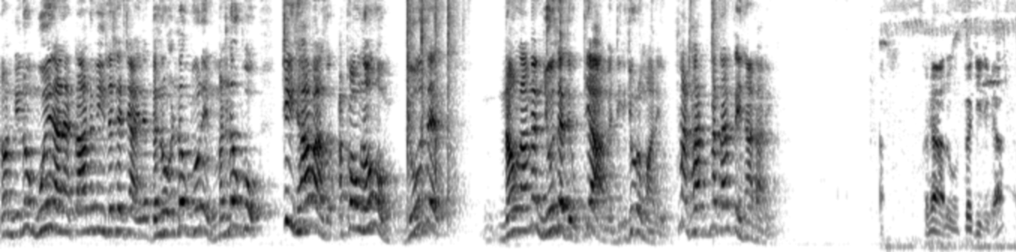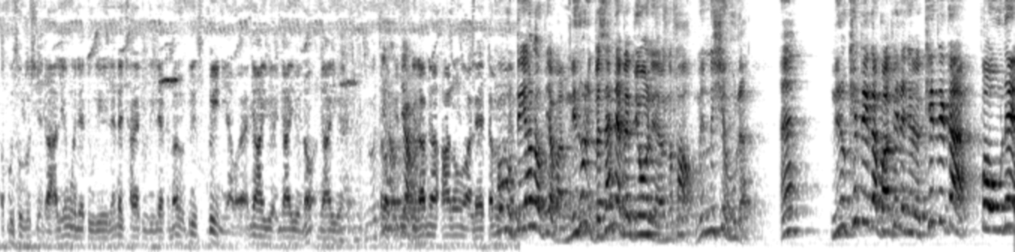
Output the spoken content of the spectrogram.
နော်နင်တို့မွေးလာတဲ့တားသမီးလက်ထက်ကြရင်လည်းဒီလိုအလုပ်မျိုးတွေမလုပ်ဖို့ကြိတ်ထားပါဆိုအကောင်လုံးကိုမျိုးဆက်နောင်လာမဲ့မျိုးဆက်တွေကိုပြရမယ်ဒီအကျိုးတော်မာတွေကိုမှတ်ထားမှတ်တမ်းတင်ထားတာတွေခင်ဗျားတို့တွေ့ကြည့်လေဗျာအခုဆိုလို့ရှိရင်ဒါအလင်းဝင်တဲ့တူတွေလက်နဲ့ချတဲ့တူတွေလည်းခင်ဗျားတို့တွေ့တွေ့နေရပါပဲအများကြီးပဲအများကြီးပဲနော်အများကြီးပဲအဲ့တော့ဒီဒီလားများအားလုံးကလည်းတမဟုတ်ဟုတ်တရားတော့ပြပါနင်တို့တွေဗဇက်နဲ့ပဲပြောနေတာငါဖောက်မင်းမရှိဘူးလားဟမ် နင်တို့ခစ်တစ်ကဘာဖြစ်တယ်ညလဲခစ်တစ်ကပုံနဲ့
